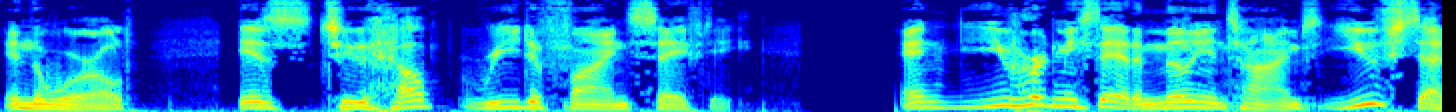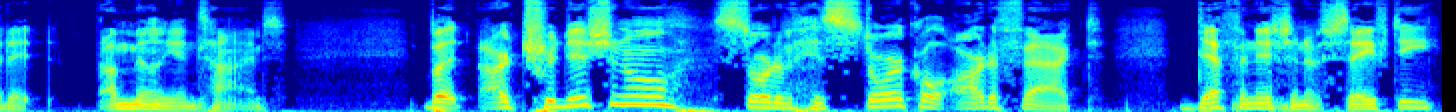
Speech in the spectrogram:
in the world is to help redefine safety. And you heard me say it a million times. You've said it a million times. But our traditional sort of historical artifact definition of safety,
